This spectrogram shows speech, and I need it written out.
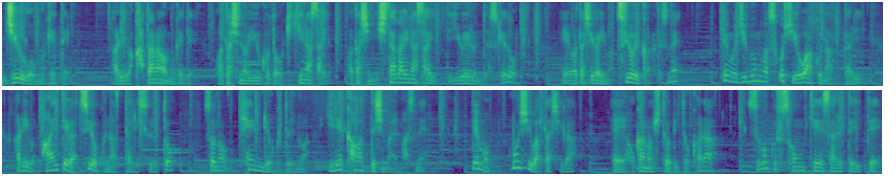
銃を向けて、あるいは刀を向けて私の言うことを聞きなさい私に従いなさいって言えるんですけど、私が今強いからですねでも自分が少し弱くなったりあるいは相手が強くなったりするとその権力というのは入れ替わってしまいますねでももし私が、え他の人々からすごく尊敬されていて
